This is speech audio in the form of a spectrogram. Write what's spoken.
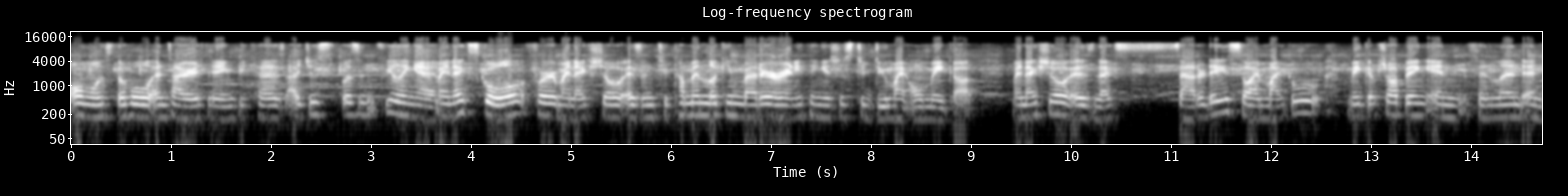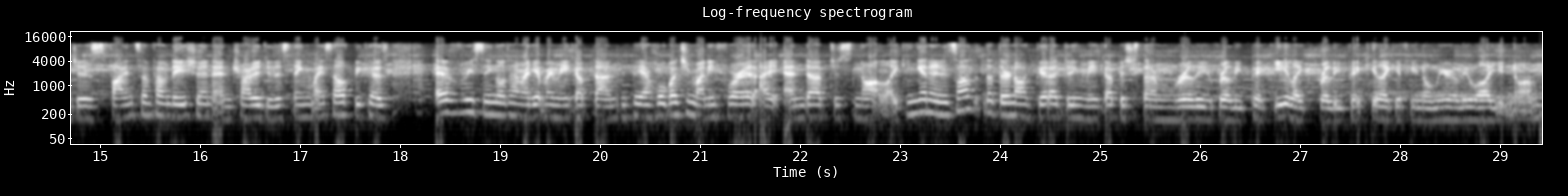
almost the whole entire thing because I just wasn't feeling it. My next goal for my next show isn't to come in looking better or anything, it's just to do my own makeup. My next show is next Saturday, so I might go makeup shopping in Finland and just find some foundation and try to do this thing myself because every single time I get my makeup done, I pay a whole bunch of money for it, I end up just not liking it. And it's not that they're not good at doing makeup, it's just that I'm really, really picky, like really picky. Like if you know me really well, you know I'm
